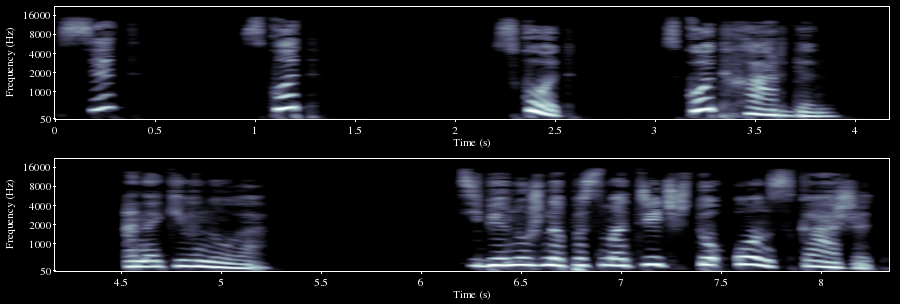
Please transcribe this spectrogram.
Сет? Скотт? Скотт. Скотт Харден. Она кивнула. Тебе нужно посмотреть, что он скажет.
